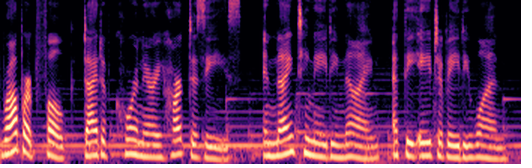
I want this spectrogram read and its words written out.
Robert Foulk died of coronary heart disease in 1989 at the age of 81.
